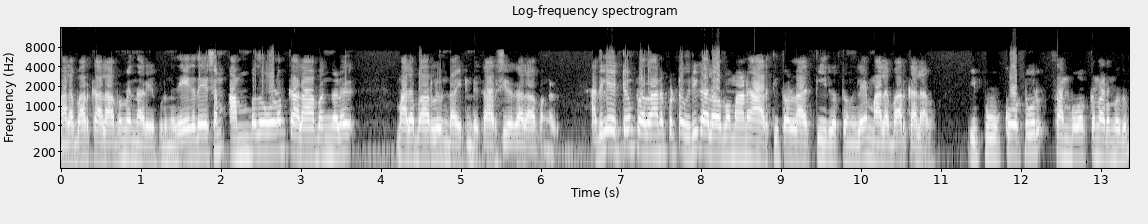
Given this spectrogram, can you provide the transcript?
മലബാർ കലാപം എന്നറിയപ്പെടുന്നത്. ഏകദേശം അമ്പതോളം കലാപങ്ങൾ മലബാറിൽ ഉണ്ടായിട്ടുണ്ട് കാർഷിക കലാപങ്ങൾ. അതിലേറ്റവും പ്രധാനപ്പെട്ട ഒരു കലാപമാണ് ആയിരത്തി തൊള്ളായിരത്തി ഇരുപത്തൊന്നിലെ മലബാർ കലാപം. ഈ പൂക്കോട്ടൂർ സംഭവമൊക്കെ നടന്നതും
